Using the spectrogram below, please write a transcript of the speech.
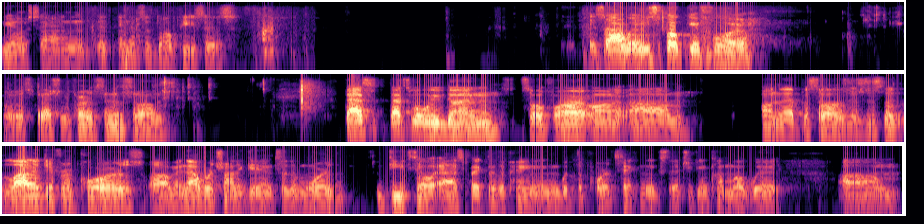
you know what I'm saying? And it's a dope pieces. It's always spoken for for a special person. So that's that's what we've done so far on um, on the episodes. There's just a lot of different pours, um, and now we're trying to get into the more detailed aspect of the painting with the pour techniques that you can come up with. Um,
